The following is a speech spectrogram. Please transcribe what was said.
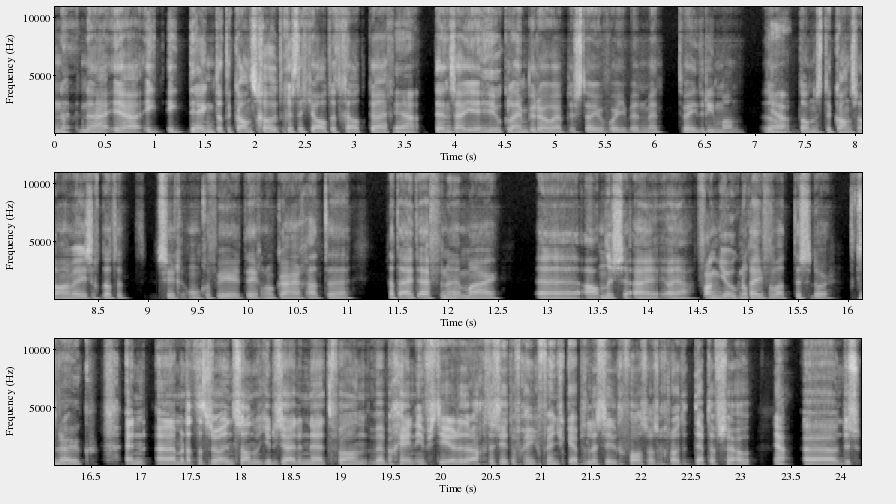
N- nou ja, ik, ik denk dat de kans groter is dat je altijd geld krijgt. Ja, Tenzij je een heel klein bureau hebt. Dus stel je voor je bent met twee, drie man. Dan, Ja. dan is de kans wel aanwezig dat het zich ongeveer tegen elkaar gaat, eh, gaat uiteffenen. Maar eh, anders eh, ja, vang je ook nog even wat tussendoor. leuk. En, eh, maar dat is wel interessant, want jullie zeiden net van we hebben geen investeerder erachter zitten of geen venture capitalist in dit geval, zoals een grote debt of zo. Ja. Eh, dus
